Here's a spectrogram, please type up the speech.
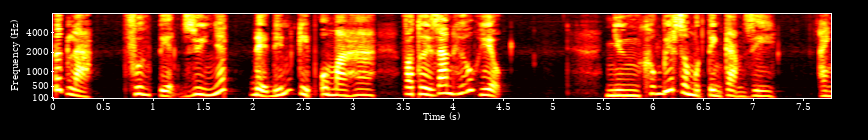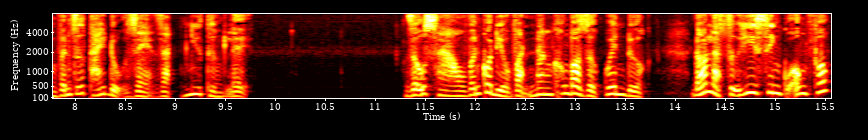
tức là phương tiện duy nhất để đến kịp Omaha vào thời gian hữu hiệu. Nhưng không biết do một tình cảm gì, anh vẫn giữ thái độ rẻ rặt như thường lệ. Dẫu sao vẫn có điều vạn năng không bao giờ quên được, đó là sự hy sinh của ông Phúc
